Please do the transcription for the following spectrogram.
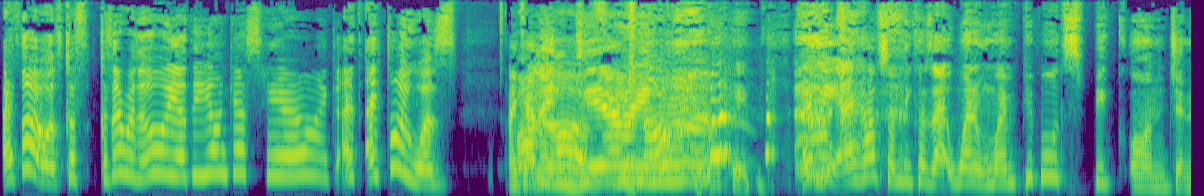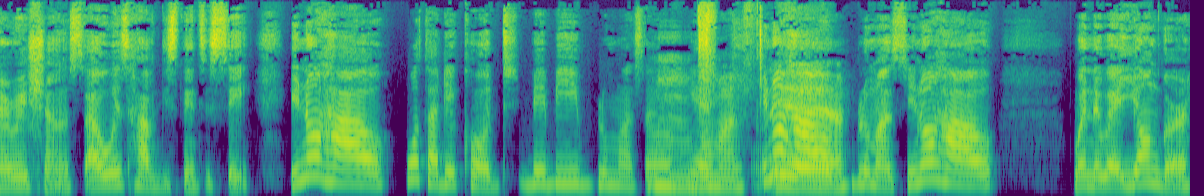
I thought I was because because was, oh, you're the youngest here. My God. I, I thought it was Like all an love, endearing. you know? okay. Let me. I have something because I, when when people speak on generations, I always have this thing to say. You know how what are they called? Baby bloomers. uh, Mm, yeah. bloomers. You know Yeah. how bloomers. You know how when they were younger,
